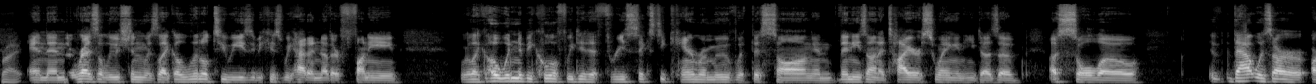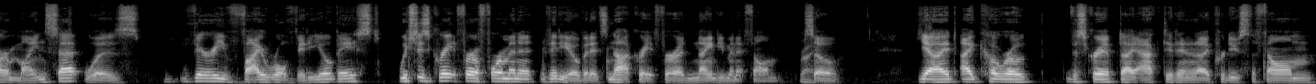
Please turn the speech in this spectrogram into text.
Right. and then the resolution was like a little too easy because we had another funny we're like oh wouldn't it be cool if we did a 360 camera move with this song? And then he's on a tire swing and he does a, a solo. That was our our mindset was very viral video based which is great for a four minute video but it's not great for a 90 minute film. Right. so yeah I, I co-wrote the script i acted in it i produced the film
